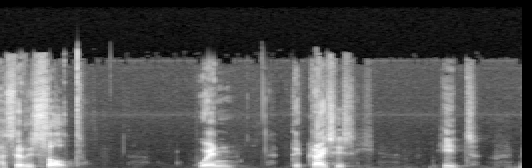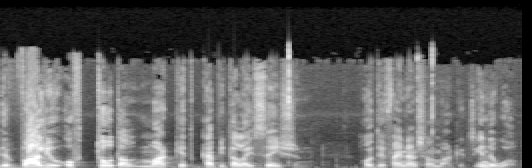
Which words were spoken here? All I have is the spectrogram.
As a result, when the crisis hit, the value of total market capitalization of the financial markets in the world,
